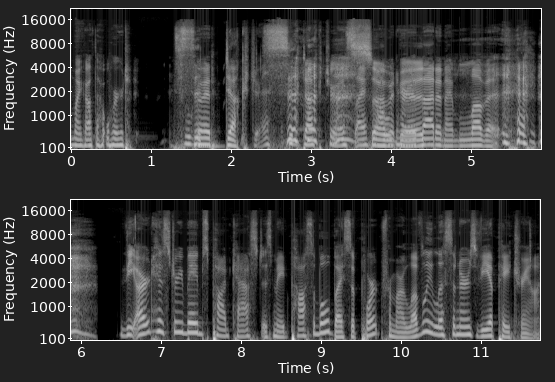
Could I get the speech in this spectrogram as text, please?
Oh my god, that word. So good. Seductress. Seductress. I So haven't good. heard that and I love it. the Art History Babes podcast is made possible by support from our lovely listeners via Patreon.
